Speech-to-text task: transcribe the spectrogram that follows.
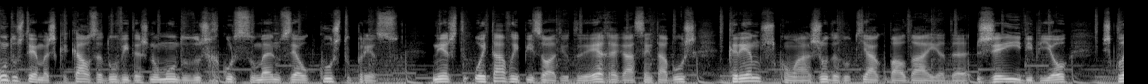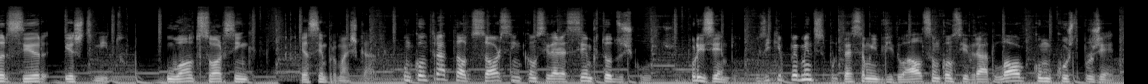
Um dos temas que causa dúvidas no mundo dos recursos humanos é o custo-preço. Neste oitavo episódio de RH Sem Tabus, queremos, com a ajuda do Tiago Baldaia da GIBPO, esclarecer este mito. O outsourcing é sempre mais caro. Um contrato de outsourcing considera sempre todos os custos. Por exemplo, os equipamentos de proteção individual são considerados logo como custo de projeto.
